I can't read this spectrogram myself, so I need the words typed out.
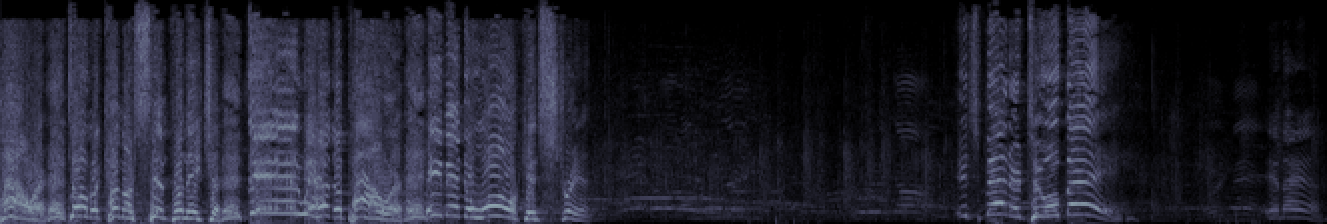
power to overcome our sinful nature. Then we have the power, amen, to walk in strength. It's better to obey. Amen.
